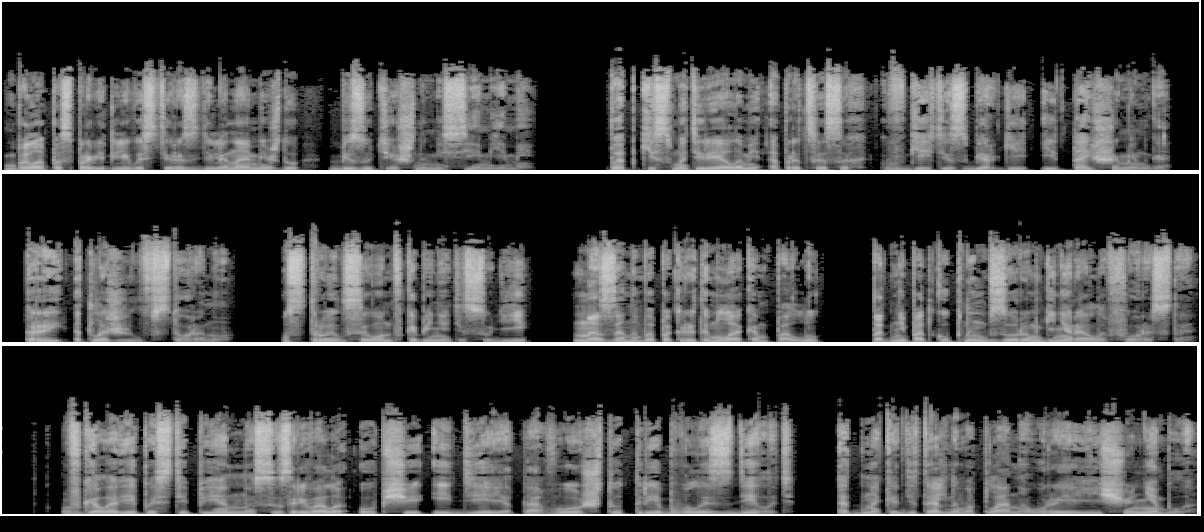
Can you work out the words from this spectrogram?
была по справедливости разделена между безутешными семьями. Папки с материалами о процессах в Геттисберге и Тайшеминга Рэй отложил в сторону. Устроился он в кабинете судьи на заново покрытом лаком полу под неподкупным взором генерала Фореста. В голове постепенно созревала общая идея того, что требовалось сделать, Однако детального плана у Рэя еще не было.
